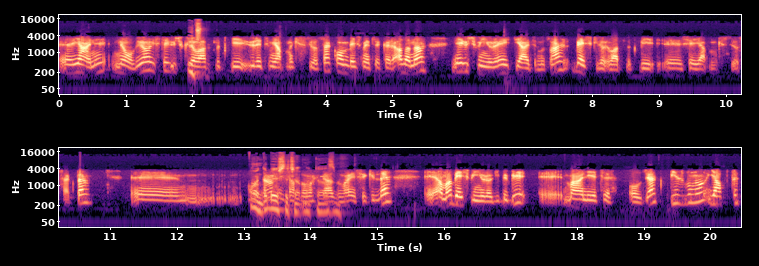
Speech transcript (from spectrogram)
E, yani ne oluyor? İşte 3 kilowattlık bir üretim yapmak istiyorsak 15 metrekare alana ve 3000 euroya ihtiyacımız var. 5 kilowattlık bir e, şey yapmak istiyorsak da e, Onda beşle çarpmak lazım. lazım aynı şekilde. E, ama 5000 euro gibi bir e, maliyeti olacak. Biz bunu yaptık.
